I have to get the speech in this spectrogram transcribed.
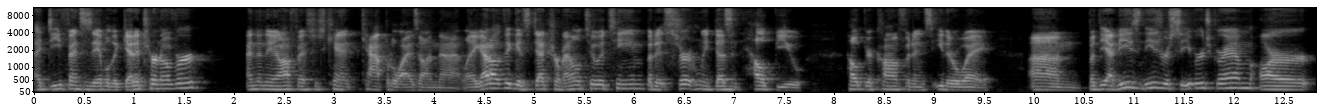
a defense is able to get a turnover and then the offense just can't capitalize on that. Like I don't think it's detrimental to a team, but it certainly doesn't help you help your confidence either way. Um, but yeah, these these receivers, Graham, are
